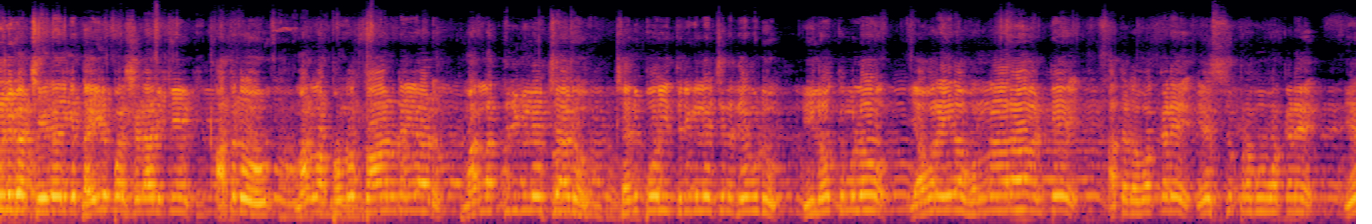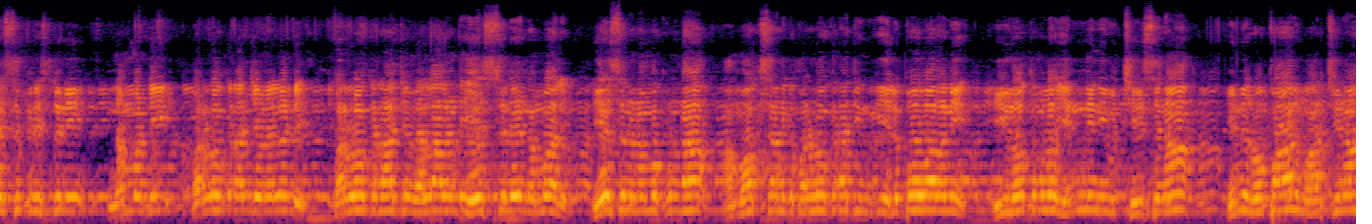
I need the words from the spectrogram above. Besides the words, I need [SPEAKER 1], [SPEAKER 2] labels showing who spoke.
[SPEAKER 1] గా చేయడానికి ధైర్యపరచడానికి అతడు మరల పునరుద్ధానుడయ్యాడు. మరల తిరిగి లేచాడు. చనిపోయి తిరిగి లేచిన దేవుడు ఈ లోకములో ఎవరైనా ఉన్నారా అంటే అతడు ఒక్కడే యేసు ప్రభు ఒక్కడే. యేసుక్రీస్తుని నమ్మండి. పరలోక రాజ్యం వెళ్ళండి. పరలోక రాజ్యం వెళ్ళాలంటే యేసునే నమ్మాలి. యేసును నమ్మకుండా ఆ మోక్షానికి పరలోక రాజ్యంకి వెళ్ళిపోవాలని ఈ లోకములో ఎన్ని నీవు చేసినా ఎన్ని రూపాయలు మార్చినా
